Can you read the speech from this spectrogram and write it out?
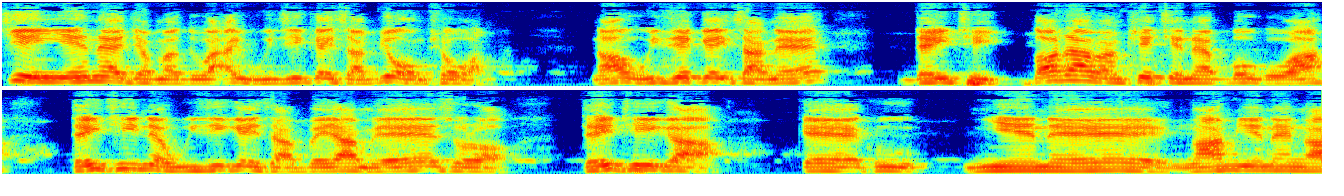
ကျင့်ရင်းနဲ့ကြမှာ तू ကအဲ့ဝီဇိကိစ္စပြုတ်အောင်ဖြုတ်ရမှာနော်ဝီဇိကိစ္စနဲ့ဒိဋ္ဌိသောတာပန်ဖြစ်ခြင်းတဲ့ပုဂ္ဂိုလ်ဟာ ဒိဋ္ဌိနဲ့ဝီဇိကိစ္စပယ်ရမယ်ဆိုတော့ဒိဋ္ဌိကကဲအခုမြင်တယ်ငါမြင်တယ်ငါ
